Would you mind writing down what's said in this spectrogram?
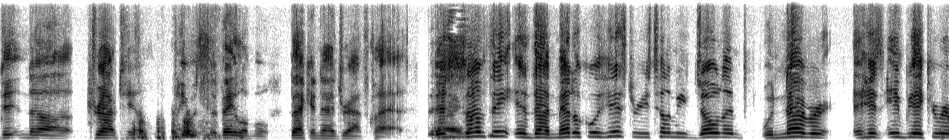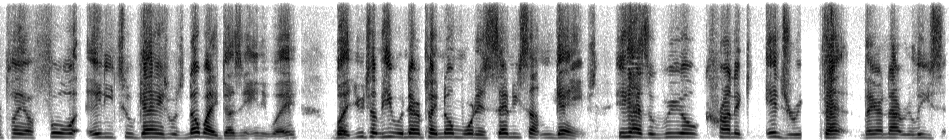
didn't uh, draft him when he was available back in that draft class? There's right. something in that medical history is telling me Joel would never in his NBA career play a full 82 games, which nobody does it anyway. But you tell me he would never play no more than 70 something games. He has a real chronic injury that they are not releasing.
